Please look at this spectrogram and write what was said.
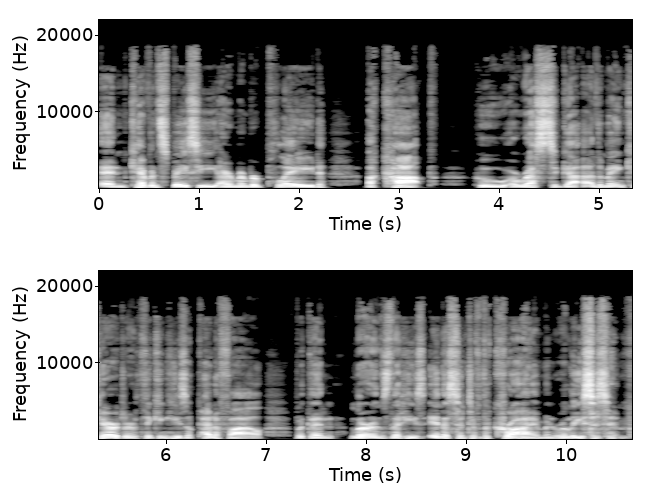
and Kevin Spacey I remember played a cop who arrests a guy, the main character thinking he's a pedophile, but then learns that he's innocent of the crime and releases him.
